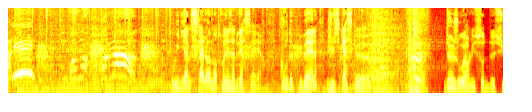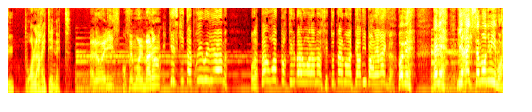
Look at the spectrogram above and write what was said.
Allez Reviens William slalom entre les adversaires, court de plus belle jusqu'à ce que... Deux joueurs lui sautent dessus pour l'arrêter net. Allô Ellis, on fait moins le malin. Mais qu'est-ce qui t'a pris, William? On n'a pas le droit de porter le ballon à la main, c'est totalement interdit par les règles. Ouais, mais... eh, les, les règles, ça m'ennuie, moi.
